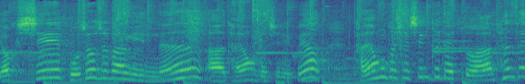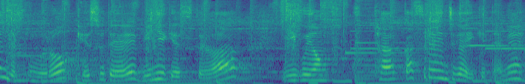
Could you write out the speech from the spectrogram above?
역시 보조 주방이 있는 아, 다용도실이고요. 다용도실 싱크대 또한 한샘 제품으로 개수대 미니 개수대와 2구형 쿡탑 가스레인지가 있기 때문에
